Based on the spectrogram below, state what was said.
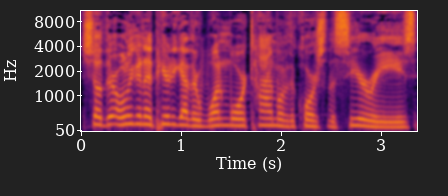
So they're only going to appear together one more time over the course of the series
